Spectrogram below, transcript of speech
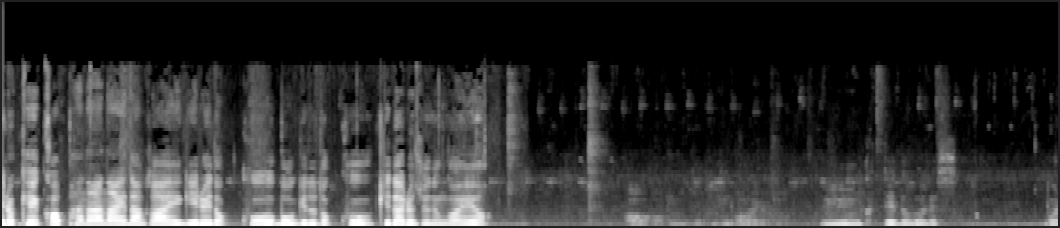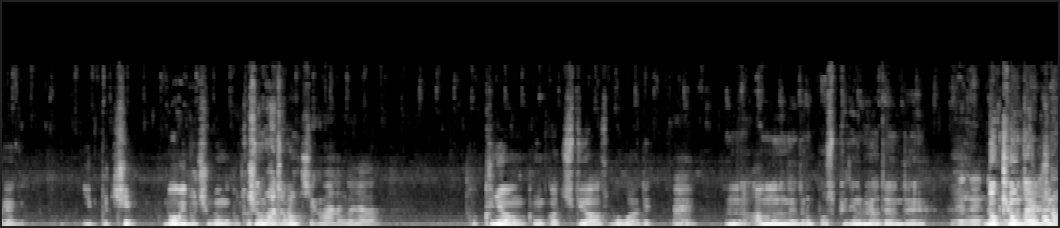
이렇게 컵 하나하나에다가 아기를 넣고 먹이도 넣고 기다려주는 거예요. 음, 그때도 그랬어. 뭐래? 입 붙임? 먹이 붙임 그런 거 못하잖아. 지금 하잖아. 지금 하는 거잖아. 그- 그냥 그러니까 지들이 알아서 먹어야 돼? 응. 응, 안 먹는 애들은 force feeding을 해야 되는데. 너 기억나 유진아?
